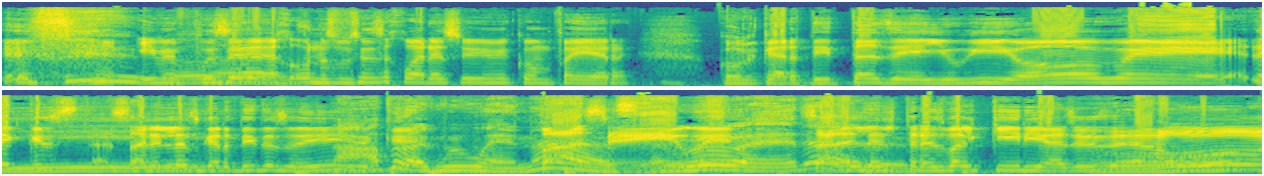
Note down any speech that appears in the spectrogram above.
y me puse, a- Oh. nos pusimos a jugar eso y mi compa ayer con cartitas de Yu-Gi-Oh, güey. De que salen las cartitas ahí. Ah, pero hay muy buenas. Pasé, güey. buenas, Sale el del tres Valkyrias. Oh,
